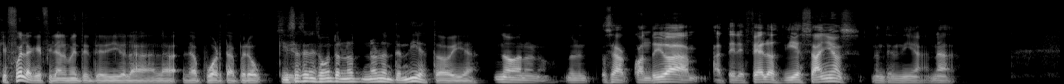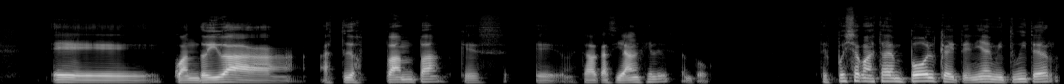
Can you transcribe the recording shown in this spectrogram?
que fue la que finalmente te dio la, puerta, pero quizás en ese momento no, lo entendías todavía. No, no, no, O sea, cuando iba a Telefe a los 10 años, no entendía nada. Eh, cuando iba a Estudios Pampa, que es eh, donde estaba casi Ángeles, tampoco. Después ya cuando estaba en Polka y tenía mi Twitter,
